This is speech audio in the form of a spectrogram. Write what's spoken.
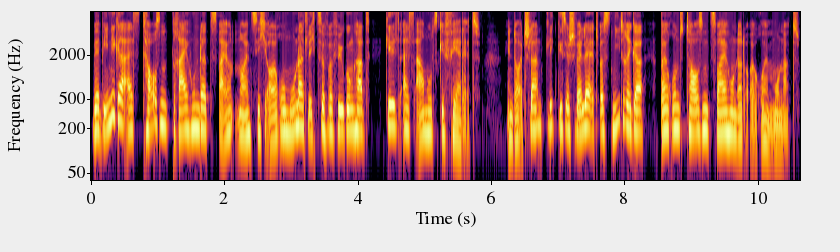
wer weniger als 1392 Euro monatlich zur Verfügung hat, gilt als armutsgefährdet. In Deutschland liegt diese Schwelle etwas niedriger bei rund 1200 Euro im Monat.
